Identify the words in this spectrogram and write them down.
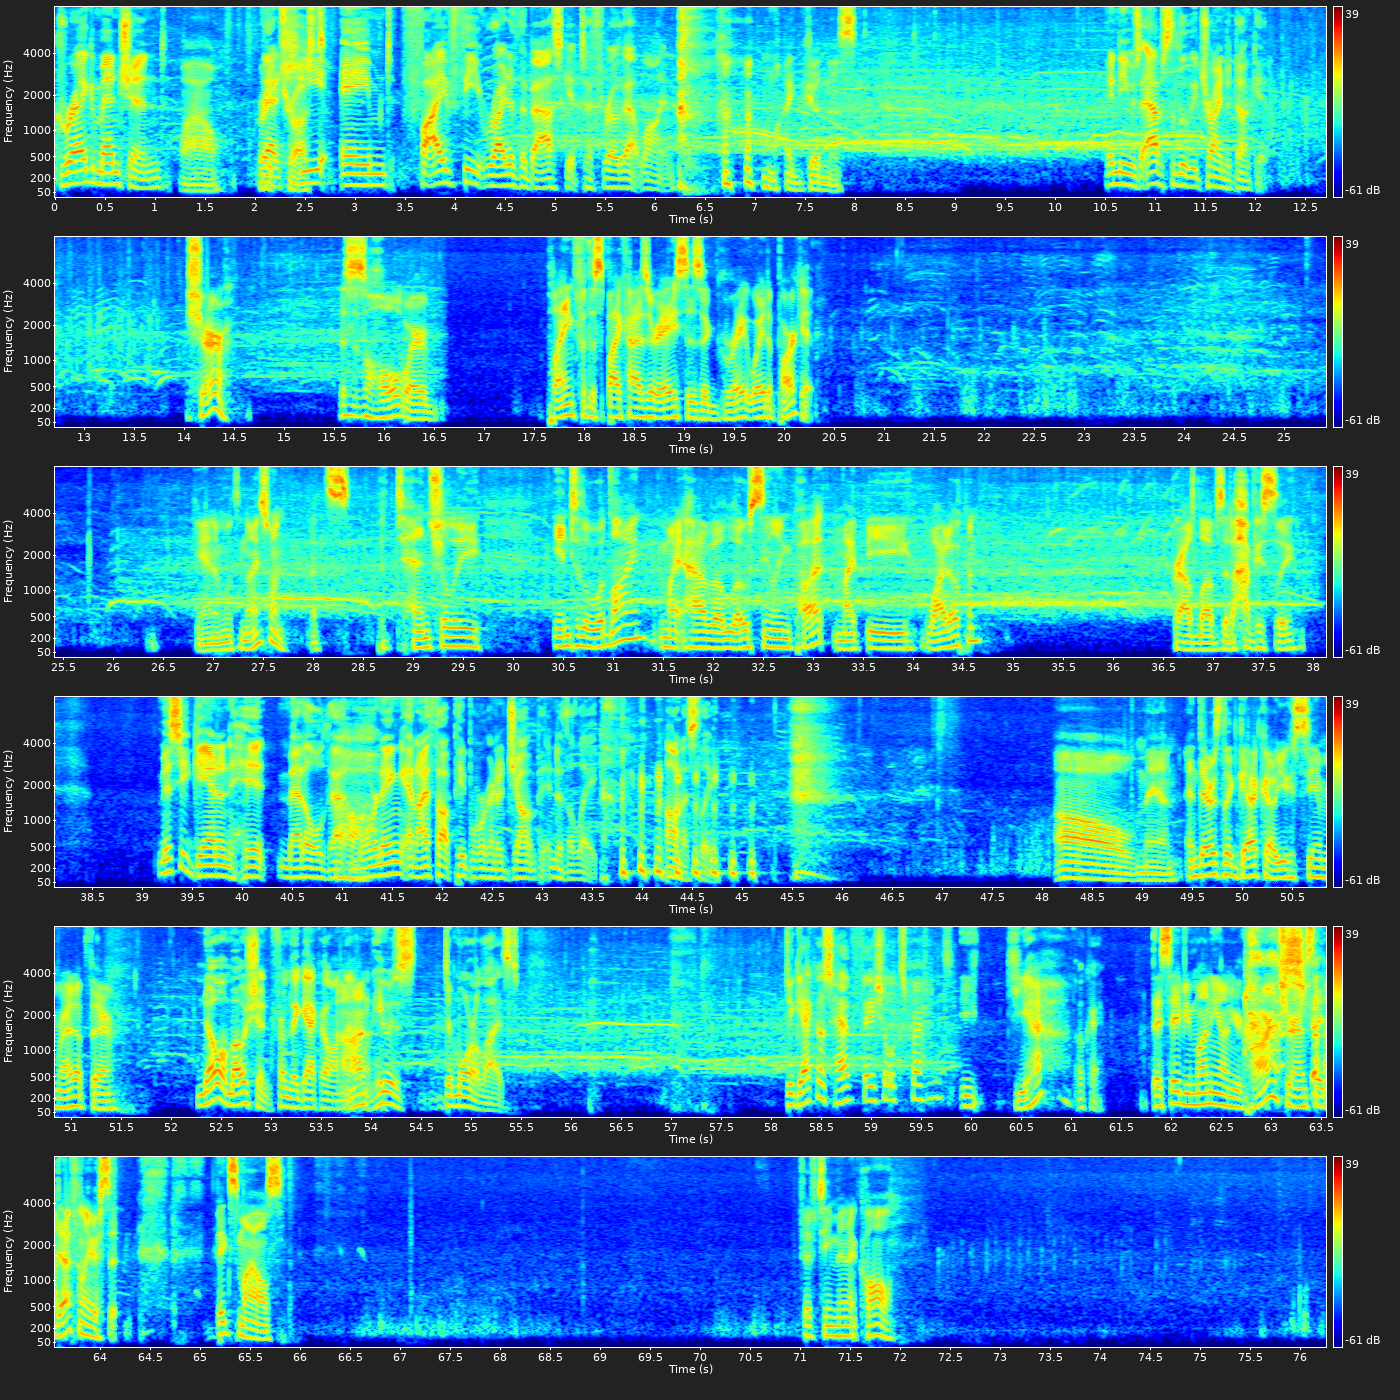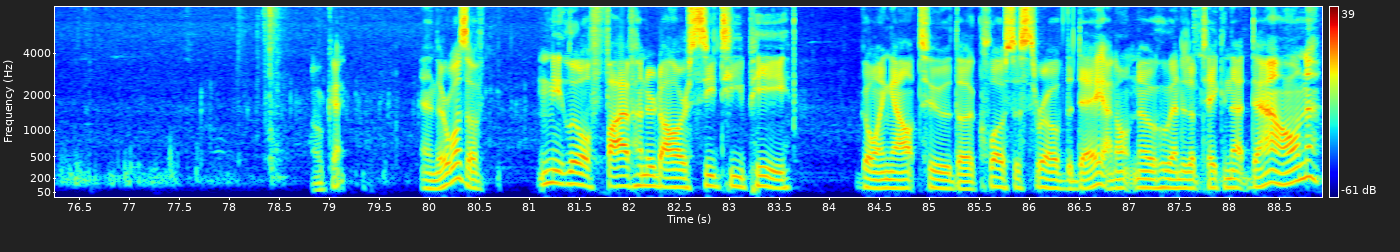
Gregg mentioned Wow. Great that trust. he aimed five feet right of the basket to throw that line. Oh, my goodness. and he was absolutely trying to dunk it. Sure. This is a hole where playing for the spike hyzer ace is a great way to park it. Gannon with a nice one. That's potentially into the wood line. Might have a low ceiling putt. Might be wide open. Crowd loves it, obviously. Missy Gannon hit metal that Oh. morning, and I thought people were going to jump into the lake. honestly. Oh man. And there's the gecko. You can see him right up there. No emotion from the gecko on that On- one. He was demoralized. Do geckos have facial expressions? E- Yeah. Okay. they save you money on your car insurance. they definitely are. Big smiles. Fifteen minute call. Okay. And there was a neat little $500 CTP going out to the closest throw of the day. I don't know who ended up taking that down.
